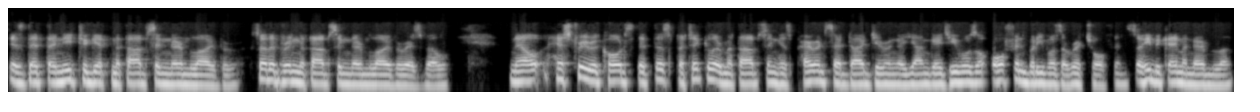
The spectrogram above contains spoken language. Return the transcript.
is that they need to get Mehtab Singh Nirmal over. So they bring Mehtab Singh Nirmal over as well. Now, history records that this particular Mehtab Singh, his parents had died during a young age. He was an orphan, but he was a rich orphan, so he became a Nirmala.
